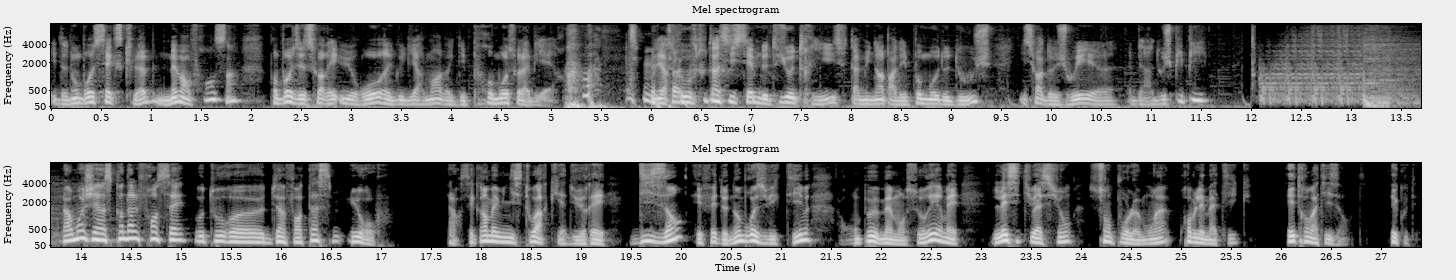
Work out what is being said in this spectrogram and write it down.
Et de nombreux sex clubs, même en France, hein, proposent des soirées euro régulièrement avec des promos sur la bière. On y retrouve tout un système de tuyauterie se terminant par des pommeaux de douche, histoire de jouer euh, eh bien, à douche pipi. Alors moi j'ai un scandale français autour euh, d'un fantasme euro. Alors c'est quand même une histoire qui a duré dix ans et fait de nombreuses victimes. Alors, on peut même en sourire, mais les situations sont pour le moins problématiques et traumatisantes. Écoutez.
